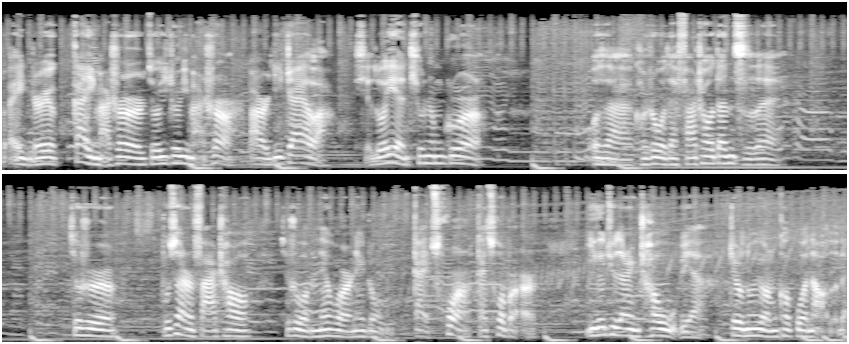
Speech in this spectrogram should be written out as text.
说哎，你这干一码事儿就一直一码事儿，把耳机摘了，写作业听什么歌？哇塞！可是我在罚抄单词哎，就是不算是罚抄，就是我们那会儿那种改错改错本儿，一个句子让你抄五遍，这种东西有什么可过脑子的？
